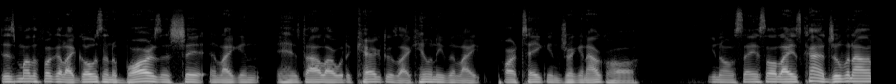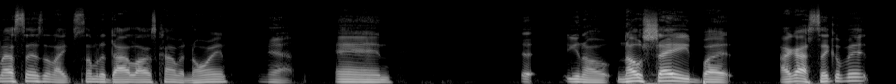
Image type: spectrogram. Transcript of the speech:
this motherfucker like goes into bars and shit and like in, in his dialogue with the characters, like he don't even like partake in drinking alcohol. You know what I'm saying? So like it's kind of juvenile in that sense, and like some of the dialogue is kind of annoying. Yeah. And uh, you know, no shade, but I got sick of it,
